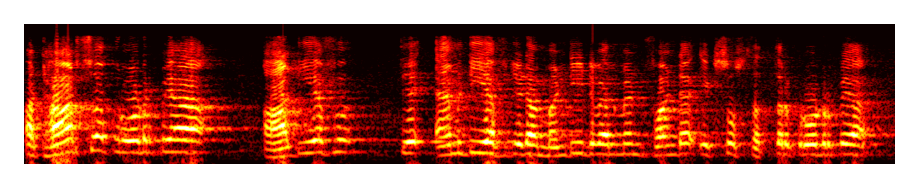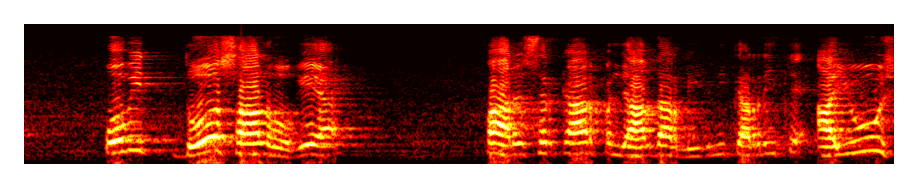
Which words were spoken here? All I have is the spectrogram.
6800 ਕਰੋੜ ਰੁਪਇਆ ਆਰਡੀਐਫ ਤੇ ਐਮਡੀਐਫ, ਜਿਹੜਾ ਮੰਡੀ ਡਿਵੈਲਪਮੈਂਟ ਫੰਡ ਹੈ 177 ਕਰੋੜ ਰੁਪਇਆ। ਉਹ ਵੀ 2 ਸਾਲ ਹੋ ਗਏ ਆ। ਭਾਰਤ ਸਰਕਾਰ ਪੰਜਾਬ ਦਾ ਰਿਲੀਜ਼ ਨਹੀਂ ਕਰ ਰਹੀ ਤੇ ਆਯੂਸ਼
